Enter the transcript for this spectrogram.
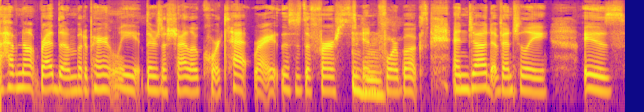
have not read them, but apparently there's a Shiloh quartet, right? This is the 1st mm-hmm. in four books. And Judd eventually is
